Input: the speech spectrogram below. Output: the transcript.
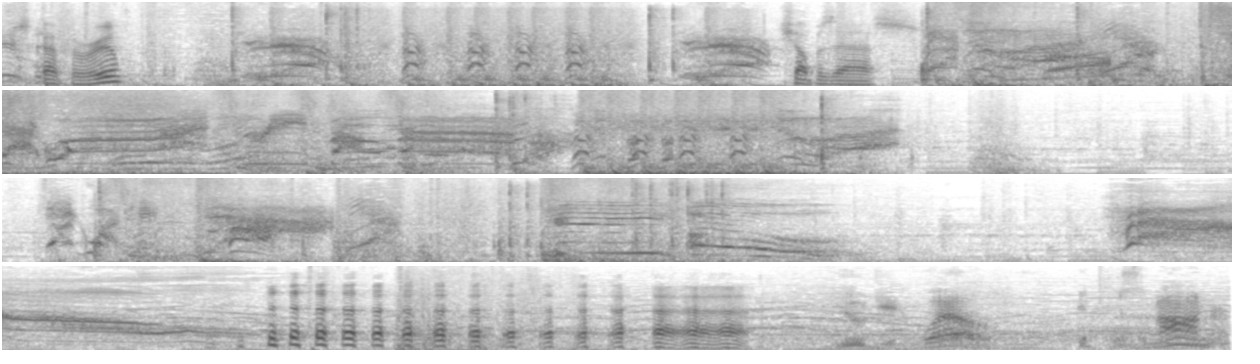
This guy for real? Chop his ass. You did well. It was an honor.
